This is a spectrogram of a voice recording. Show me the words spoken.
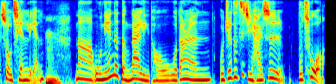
受牵连。嗯那五年的等待里头，我当然我觉得自己还是不错，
